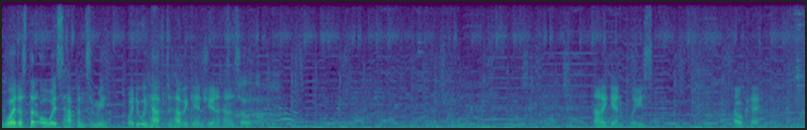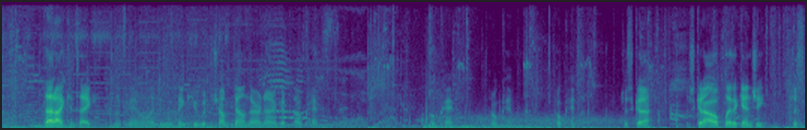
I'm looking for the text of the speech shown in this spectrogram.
Why does that always happen to me? Why do we have to have a Genji and a Hanzo? Not again, please. Okay. That I can take. Okay, well, I didn't think you would jump down there, and now I could... Okay. Okay. Okay. Okay. Just gonna... Just gonna outplay the Genji. Just...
